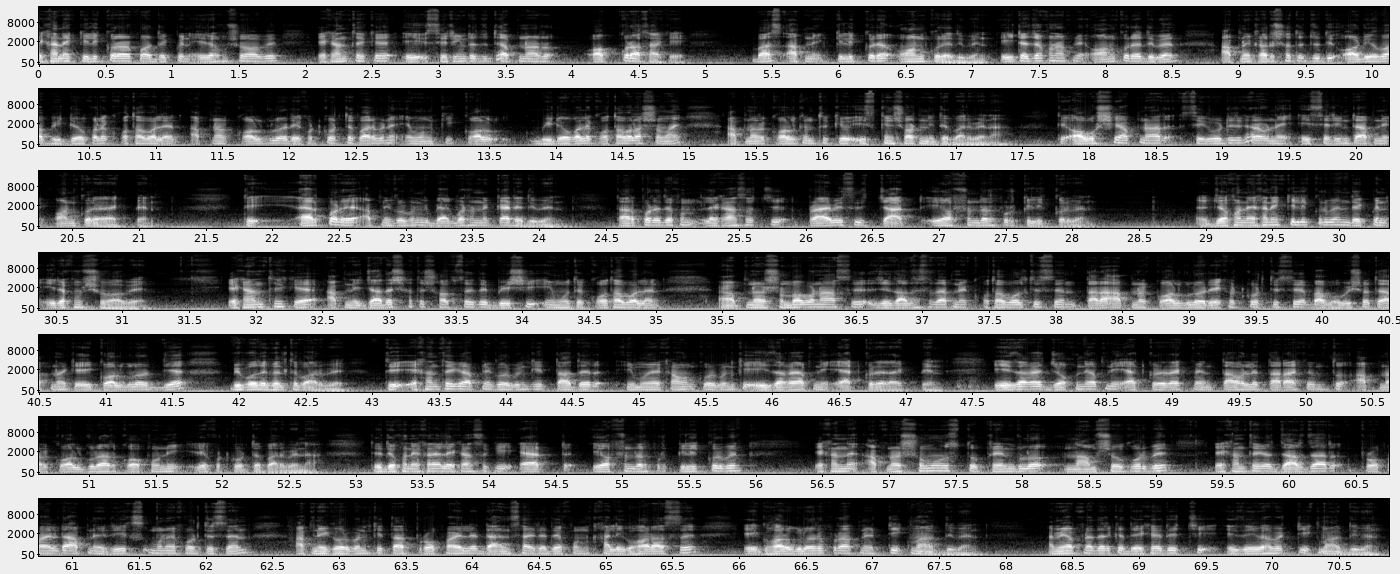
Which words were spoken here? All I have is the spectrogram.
এখানে ক্লিক করার পর দেখবেন এরকম শো হবে। এখান থেকে এই সেটিংটা যদি আপনার অফ করা থাকে বাস আপনি ক্লিক করে অন করে দিবেন। এইটা যখন আপনি অন করে দিবেন, আপনি কারোর সাথে যদি অডিও বা ভিডিও কলে কথা বলেন, আপনার কলগুলো রেকর্ড করতে পারবে না, এমনকি কল ভিডিও কলে কথা বলার সময় আপনার কল কিন্তু কেউ স্ক্রিনশট নিতে পারবে না। তো অবশ্যই আপনার সিকিউরিটির কারণে এই সেটিংটা আপনি অন করে রাখবেন। তো এরপরে আপনি করবেন কি ব্যাক বাটনে কেটে দিবেন। তারপরে দেখুন, লেখা আছে হচ্ছে প্রাইভেসি চার্ট এই অপশনটার উপর ক্লিক করবেন। যখন এখানে ক্লিক করবেন, দেখবেন এরকম শো হবে। এখান থেকে আপনি যাদের সাথে সবচাইতে বেশি এই মুহূর্তে কথা বলেন, আপনার সম্ভাবনা আছে যে যাদের সাথে আপনি কথা বলতেছেন, তারা আপনার কলগুলো রেকর্ড করতেছে বা ভবিষ্যতে আপনাকে এই কলগুলো দিয়ে বিপদে ফেলতে পারবে। তো এখান থেকে আপনি করবেন কি, তাদের ইমো অ্যাকাউন্ট করবেন কি, এই জায়গায় আপনি অ্যাড করে রাখবেন। এই জায়গায় যখনই আপনি অ্যাড করে রাখবেন, তাহলে তারা কিন্তু আপনার কলগুলো আর কখনোই রেকর্ড করতে পারবে না। তো দেখুন, এখানে লেখা আছে কি অ্যাড এই অপশনটার উপর ক্লিক করবেন। এখানে আপনার সমস্ত ফ্রেন্ডগুলো নাম শো করবে। এখান থেকে যার যার প্রোফাইলটা আপনি রিস্ক মনে করতেছেন, আপনি করবেন কি তার প্রোফাইলের ডান সাইডে দেখুন খালি ঘর আছে, এই ঘরগুলোর উপর আপনি টিক মার্ক দিবেন। আমি আপনাদেরকে দেখে দিচ্ছি, এই যে এইভাবে টিক মার্ক দিবেন।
